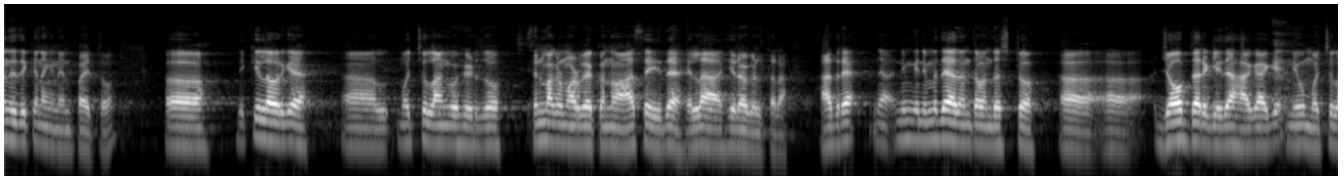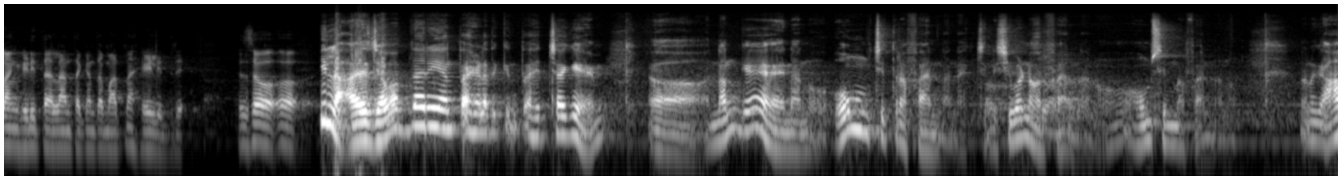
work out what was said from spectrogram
ಅಂದಿದ್ದಕ್ಕೆ ನನಗೆ ನೆನಪಾಯಿತು. ನಿಖಿಲ್ ಅವ್ರಿಗೆ ಮೊಚ್ಚು, ಲಾಂಗು ಹಿಡಿದು ಸಿನಿಮಾಗಳು ಮಾಡಬೇಕು ಅನ್ನೋ ಆಸೆ ಇದೆ ಎಲ್ಲ ಹೀರೋಗಳ ಥರ. ಆದರೆ ನಿಮಗೆ ನಿಮ್ಮದೇ ಆದಂಥ ಒಂದಷ್ಟು ಜವಾಬ್ದಾರಿಗಳಿದೆ, ಹಾಗಾಗಿ ನೀವು ಮೊಚ್ಚು, ಲಾಂಗ್ ಹಿಡಿತಾ ಇಲ್ಲ ಅಂತಕ್ಕಂಥ ಮಾತನ್ನ ಹೇಳಿದ್ರಿ. ಸೊ ಇಲ್ಲ ಜವಾಬ್ದಾರಿ ಅಂತ ಹೇಳೋದಕ್ಕಿಂತ ಹೆಚ್ಚಾಗಿ ನನಗೆ ನಾನು ಓಂ ಚಿತ್ರ ಫ್ಯಾನ್ ನಾನು ಆ್ಯಕ್ಚುಲಿ ಶಿವಣ್ಣ ಅವ್ರ ಫ್ಯಾನ್ ನಾನು, ಓಂ ಸಿನಿಮಾ ಫ್ಯಾನ್ ನಾನು. ನನಗೆ ಆ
